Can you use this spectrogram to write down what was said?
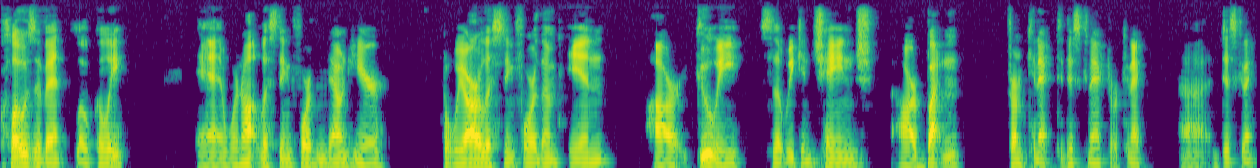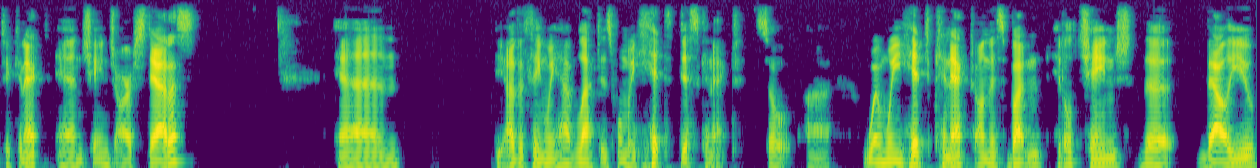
close event locally, and we're not listing for them down here, but we are listing for them in our GUI so that we can change our button from connect to disconnect or connect uh, disconnect to connect and change our status. And the other thing we have left is when we hit disconnect. So uh, when we hit connect on this button, it'll change the value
